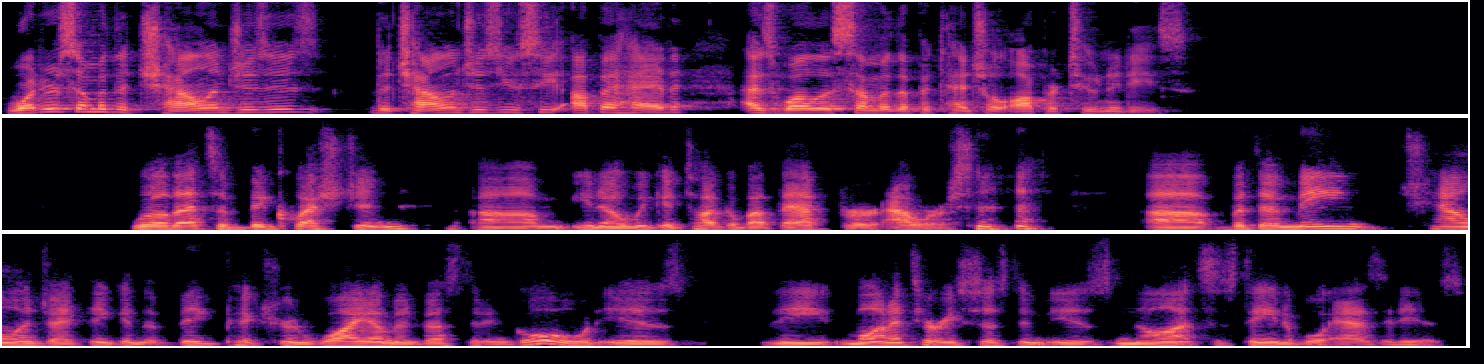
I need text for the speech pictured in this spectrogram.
What are some of the challenges the challenges you see up ahead, as well as some of the potential opportunities? Well, that's a big question. Um, you know, we could talk about that for hours. uh, but the main challenge, I think, in the big picture and why I'm invested in gold is the monetary system is not sustainable as it is.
